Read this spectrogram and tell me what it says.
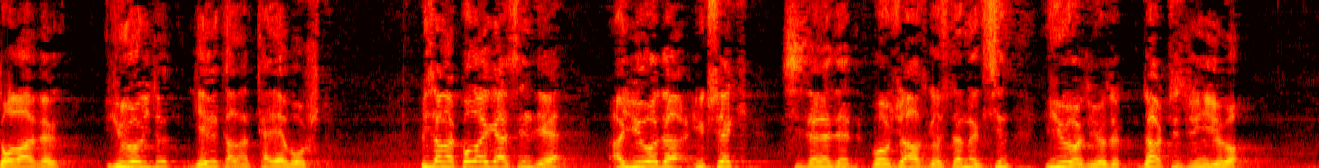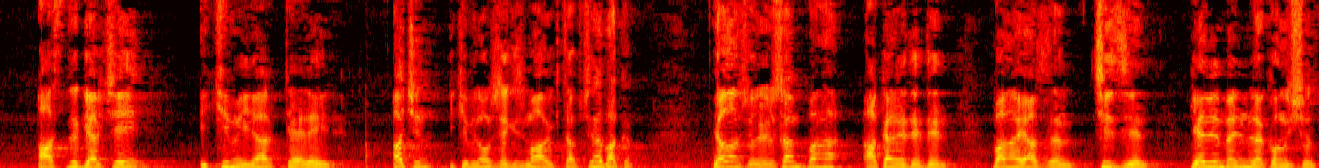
dolar ve euroydu. Geri kalan TL borçtu. Biz ona kolay gelsin diye euro da yüksek sizlere de borcu az göstermek için euro diyorduk. 400 bin euro. Aslı gerçeği 2 milyar TL'ydi. Açın 2018 mavi kitapçığına bakın. Yalan söylüyorsam bana hakaret edin, bana yazın, çizin, gelin benimle konuşun.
